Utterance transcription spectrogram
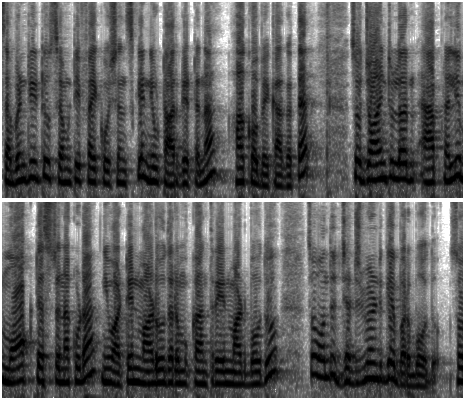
ಸೆವೆಂಟಿ ಟು ಸೆವೆಂಟಿ ಫೈವ್ ಕ್ವಶನ್ಸ್ಗೆ ನೀವು ಟಾರ್ಗೆಟ್ ಅನ್ನ ಹಾಕೋಬೇಕಾಗುತ್ತೆ. ಸೊ ಜಾಯಿಂಟ್ ಟು ಲರ್ನ್ ಆಪ್ನಲ್ಲಿ ಮಾಕ್ ಟೆಸ್ಟ್ ಅನ್ನ ಕೂಡ ನೀವು ಅಟೆಂಡ್ ಮಾಡುವುದರ ಮುಖಾಂತರ ಏನ್ ಮಾಡಬಹುದು ಸೊ ಒಂದು ಜಡ್ಜ್ಮೆಂಟ್ಗೆ ಬರ್ಬೋದು. ಸೊ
